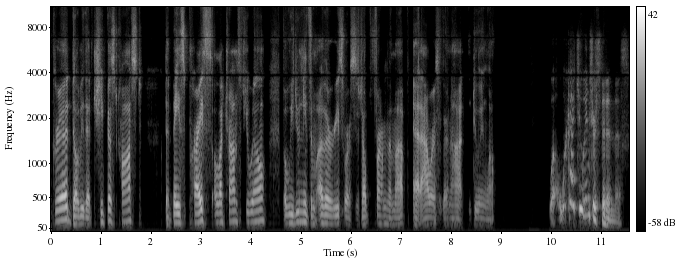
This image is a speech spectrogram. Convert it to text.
grid. They'll be the cheapest cost the base price electrons, if you will, but we do need some other resources to help firm them up at hours that they're not doing well. Well, what got you interested in this?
